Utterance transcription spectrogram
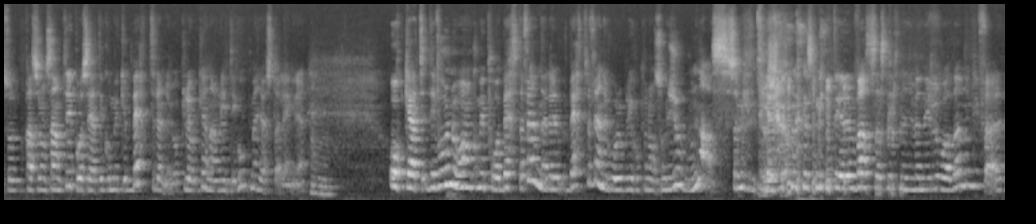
så passar hon samtidigt på att säga att det går mycket bättre nu att plugga när hon inte är ihop med Gösta längre. Och att det vore nog, har hon kommit på, bästa för henne, eller bättre för henne vore att bli ihop med någon som Jonas. Som inte, är, som inte är den vassaste kniven i lådan ungefär.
